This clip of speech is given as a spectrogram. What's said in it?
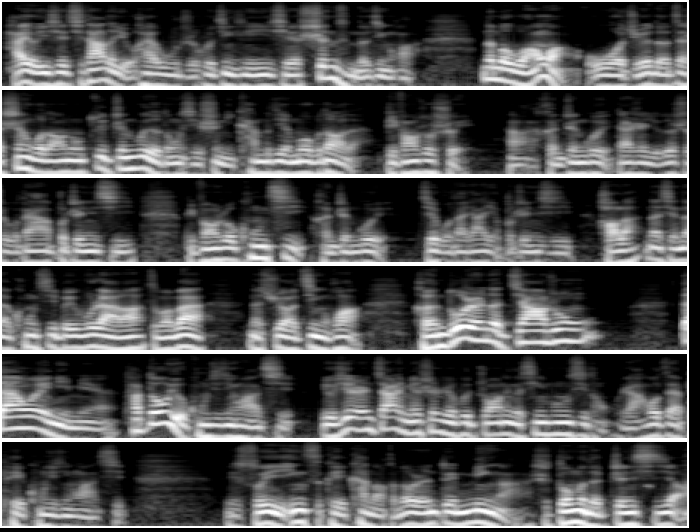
还有一些其他的有害物质会进行一些深层的净化。那么往往我觉得在生活当中最珍贵的东西是你看不见摸不到的，比方说水啊很珍贵，但是有的时候大家不珍惜；比方说空气很珍贵，结果大家也不珍惜。好了，那现在空气被污染了怎么办？那需要净化。很多人的家中。单位里面它都有空气净化器，有些人家里面甚至会装那个新风系统，然后再配空气净化器。所以因此可以看到很多人对命啊是多么的珍惜啊。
